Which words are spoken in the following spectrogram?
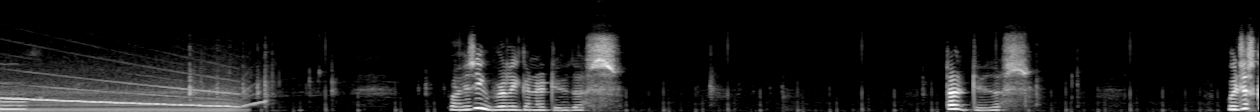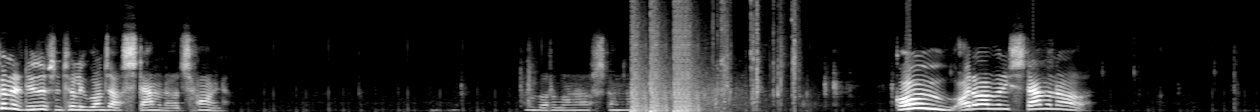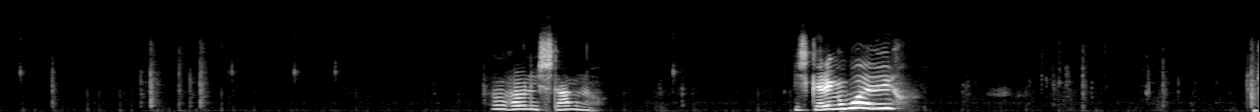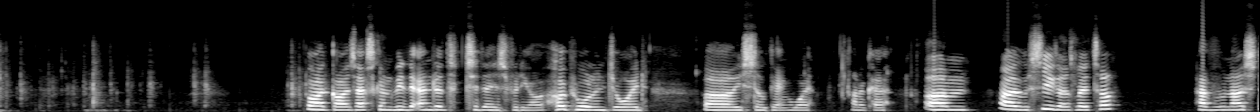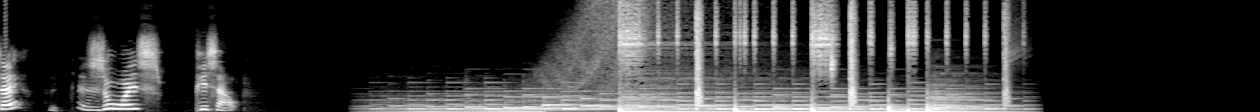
But is he really gonna do this? Don't do this. We're just gonna do this until he runs out of stamina, it's fine. I'm about to run out of stamina. Go! I don't have any stamina! I don't have any stamina. He's getting away! Alright guys, that's going to be the end of today's video. Hope you all enjoyed. Uh, he's still getting away. I don't care. Um, I will see you guys later. Have a nice day. As always, peace out.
